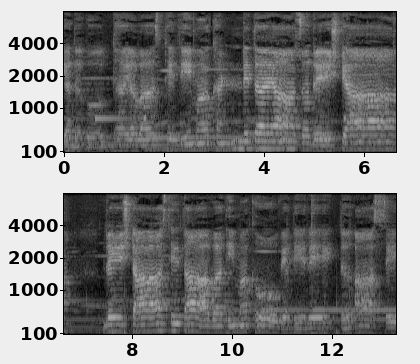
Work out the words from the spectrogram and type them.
यद्बुद्धयवस्थितिमखण्डितया स्वदृष्ट्या दृष्टा स्थितावधिमखो व्यतिरेक्त आस्ये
